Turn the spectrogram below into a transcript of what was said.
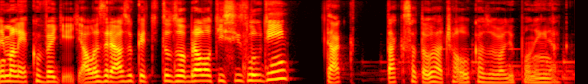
Nemali ako vedieť. Ale zrazu, keď to zobralo tisíc ľudí, tak, tak sa to začalo ukazovať úplne inak.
